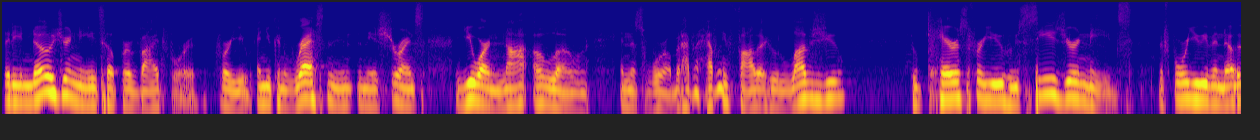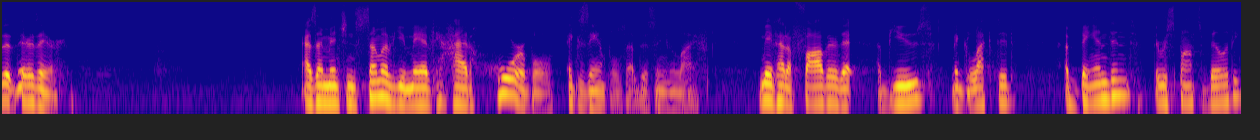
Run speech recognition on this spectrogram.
that he knows your needs, he'll provide for, it, for you. And you can rest in, in the assurance you are not alone in this world, but have a heavenly father who loves you, who cares for you, who sees your needs before you even know that they're there. As I mentioned, some of you may have had horrible examples of this in your life. You may have had a father that abused, neglected, abandoned the responsibility.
